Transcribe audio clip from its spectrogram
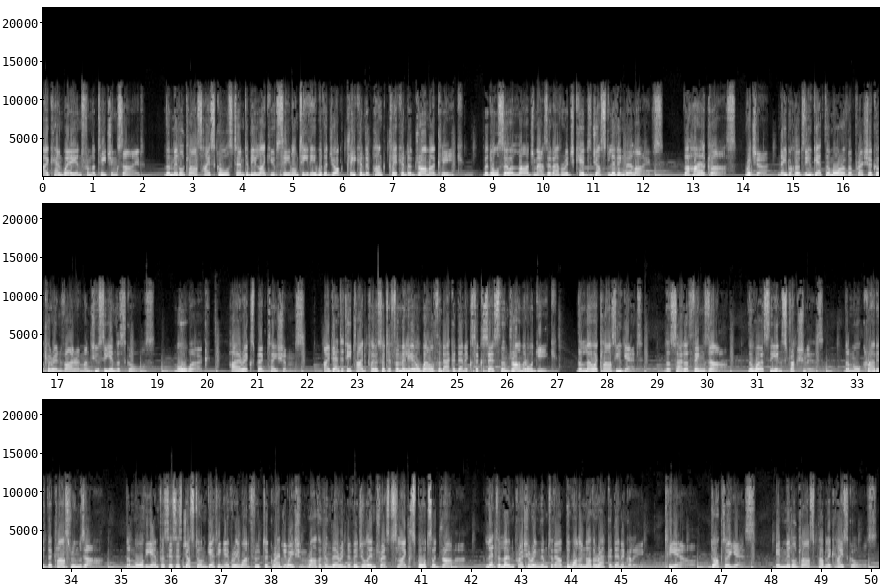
I can weigh in from the teaching side. The middle class high schools tend to be like you've seen on TV with a jock clique and a punk clique and a drama clique but also a large mass of average kids just living their lives. The higher class, richer neighborhoods you get the more of a pressure cooker environment you see in the schools. More work. Higher expectations. Identity tied closer to familial wealth and academic success than drama or geek. The lower class you get. The sadder things are. The worse the instruction is. The more crowded the classrooms are the more the emphasis is just on getting everyone through to graduation rather than their individual interests like sports or drama. Let alone pressuring them to outdo one another academically. TL. Doctor yes. In middle class public high schools.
